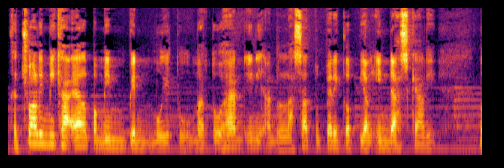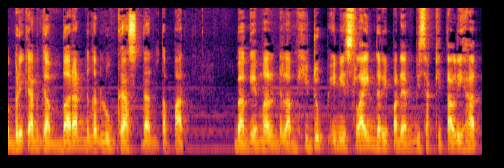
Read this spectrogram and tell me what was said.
Kecuali Mikael pemimpinmu itu, umat Tuhan ini adalah satu perikop yang indah sekali. Memberikan gambaran dengan lugas dan tepat bagaimana dalam hidup ini selain daripada yang bisa kita lihat,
